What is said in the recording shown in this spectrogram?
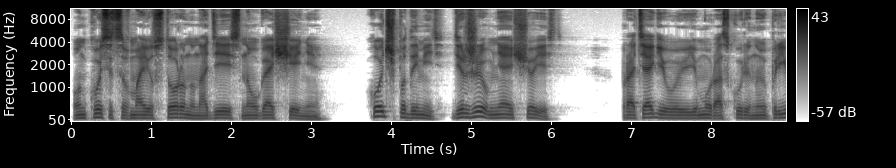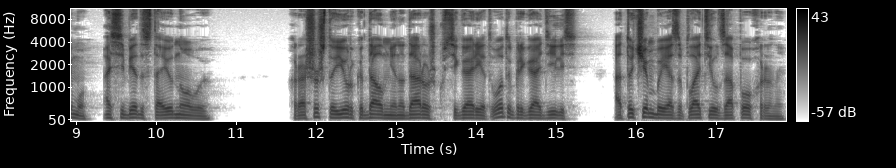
Он косится в мою сторону, надеясь на угощение. «Хочешь подымить? Держи, у меня еще есть». Протягиваю ему раскуренную приму, а себе достаю новую. Хорошо, что Юрка дал мне на дорожку сигарет, вот и пригодились. А то чем бы я заплатил за похороны?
